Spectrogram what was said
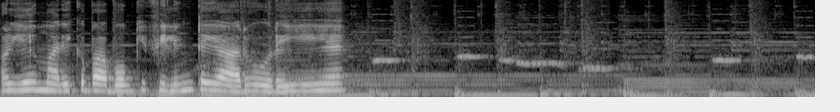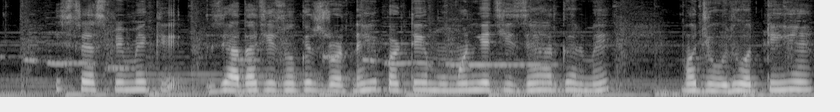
और ये हमारी कबाबों की फिलिंग तैयार हो रही है। रेसिपी में ज़्यादा चीज़ों की ज़रूरत नहीं पड़ती, अमूमन ये चीज़ें हर घर में मौजूद होती हैं।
